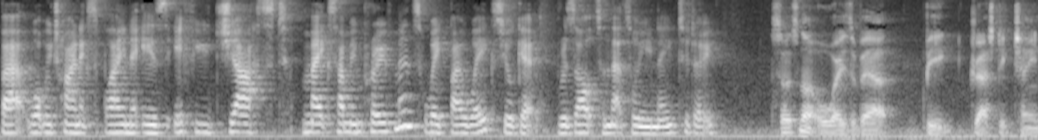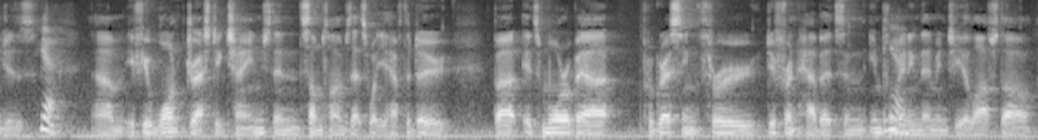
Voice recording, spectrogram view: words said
But what we try and explain it is if you just make some improvements week by week, so you'll get results, and that's all you need to do. So it's not always about big drastic changes. Yeah. Um, if you want drastic change, then sometimes that's what you have to do. But it's more about progressing through different habits and implementing them into your lifestyle.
